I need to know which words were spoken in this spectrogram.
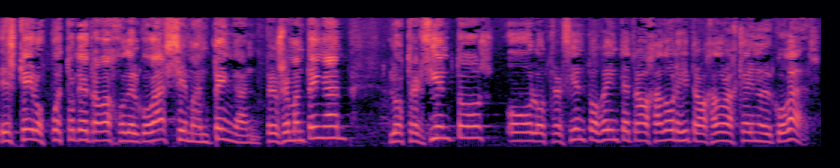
es que los puestos de trabajo del COGAS se mantengan, pero se mantengan los 300 o los 320 trabajadores y trabajadoras que hay en el COGAS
